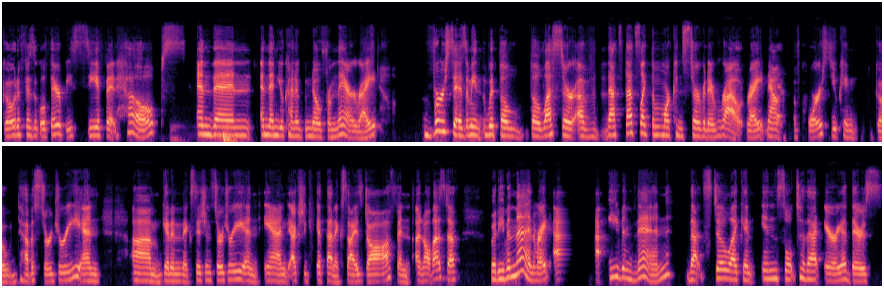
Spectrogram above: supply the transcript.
go to physical therapy, see if it helps, and then and then you kind of know from there, right? versus i mean with the the lesser of that's that's like the more conservative route right? Now of course you can go have a surgery and um, get an excision surgery and and actually get that excised off and and all that stuff. But even then right even then that's still like an insult to that area. There's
